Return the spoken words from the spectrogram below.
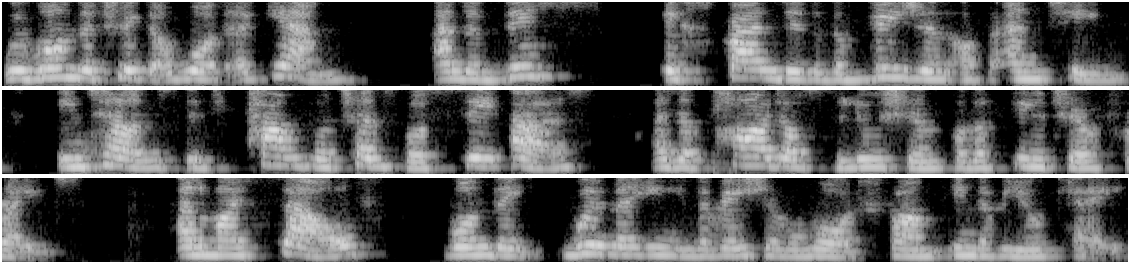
we won the TRIG award again, and this expanded the vision of Anteam in terms the Department for Transport see us as a part of solution for the future of freight. And myself, won the Women in Innovation Award from in the UK.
